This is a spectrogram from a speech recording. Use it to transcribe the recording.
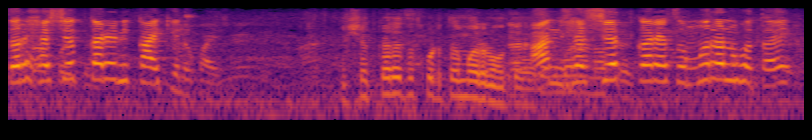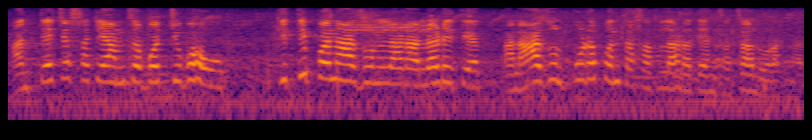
तर ह्या शेतकऱ्यांनी काय केलं पाहिजे? शेतकऱ्याचंच कुठं मरण होतंय. आणि ह्या शेतकऱ्याचं मरण होत आहे आणि त्याच्यासाठी आमचा बच्चू भाऊ किती पण अजून लढा लढत आहेत आणि अजून पुढे पण तसाच लढा त्यांचा चालू राहणार.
